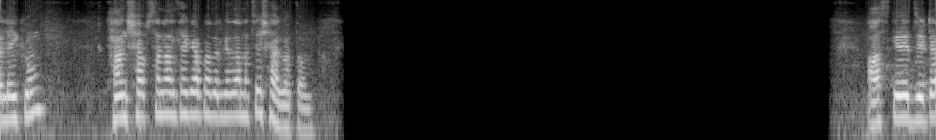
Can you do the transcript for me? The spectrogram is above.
আলাইকুম। খান সাব চ্যানেল থেকে আপনাদেরকে জানাচ্ছি স্বাগতম। আজকে যেটা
